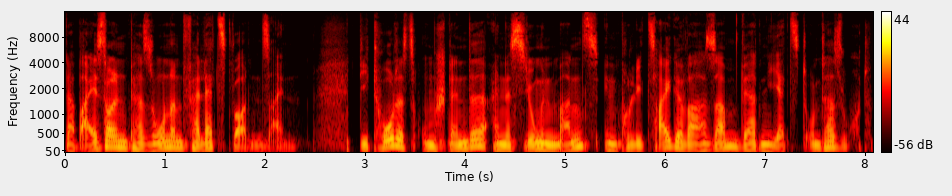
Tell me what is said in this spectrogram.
Dabei sollen Personen verletzt worden sein. Die Todesumstände eines jungen Manns in Polizeigewahrsam werden jetzt untersucht.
